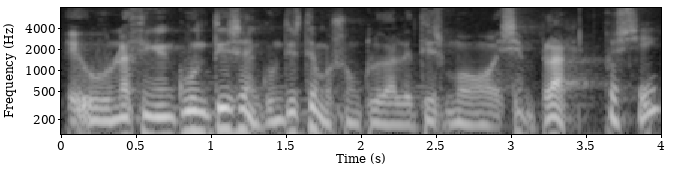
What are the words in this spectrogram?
Eu nacín en Cuntis, e en Cuntis temos un club de atletismo exemplar. Pois sí,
